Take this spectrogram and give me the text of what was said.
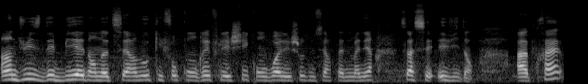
induisent des biais dans notre cerveau qu'il faut qu'on réfléchisse, qu'on voit les choses d'une certaine manière. Ça, c'est évident. Après,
